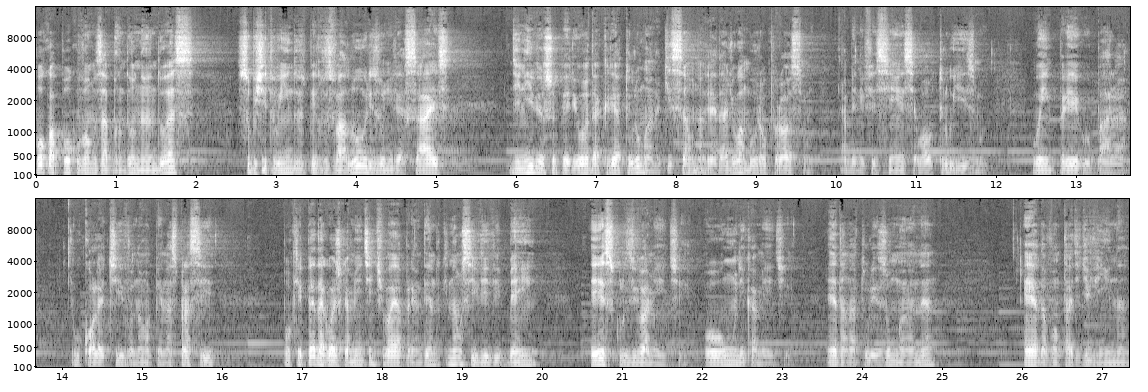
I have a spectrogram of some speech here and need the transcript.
Pouco a pouco vamos abandonando-as, substituindo pelos valores universais de nível superior da criatura humana, que são, na verdade, o amor ao próximo, a beneficência, o altruísmo, o emprego para o coletivo, não apenas para si, Porque pedagogicamente a gente vai aprendendo que não se vive bem exclusivamente ou unicamente. É da natureza humana, é da vontade divina,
